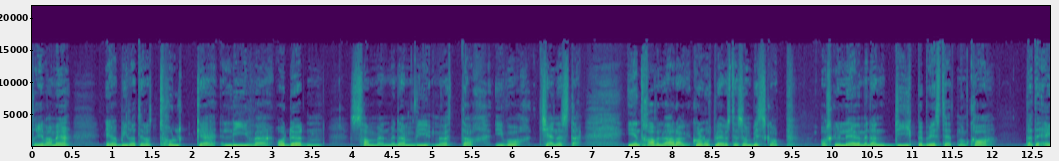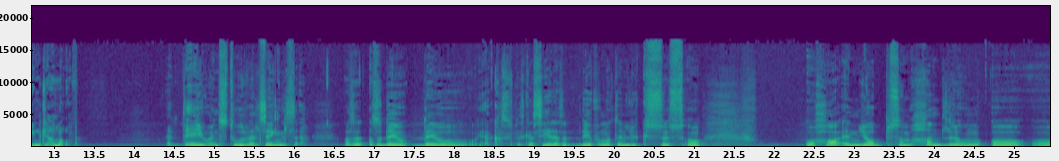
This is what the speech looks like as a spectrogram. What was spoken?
driver med, er å bidra til å tolke livet og døden sammen med dem vi møter i vår tjeneste. I en travel hverdag, hvordan oppleves det som biskop å skulle leve med den dype bevisstheten om hva dette egentlig handler om? Det er jo en stor velsignelse. Altså, altså det er jo, det er jo ja, hva skal jeg si det? Altså, det er jo på en måte en luksus. og å ha en jobb som handler om å, å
